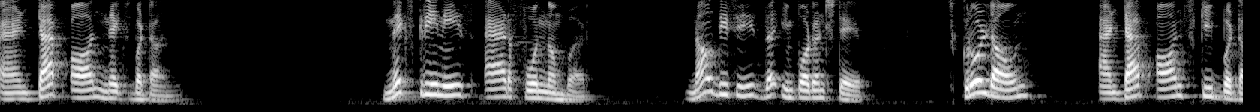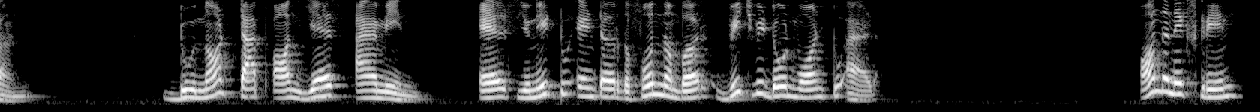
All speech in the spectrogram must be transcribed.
and tap on next button. Next screen is add phone number. Now this is the important step. Scroll down and tap on skip button. Do not tap on yes I am in else you need to enter the phone number which we don't want to add. On the next screen,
